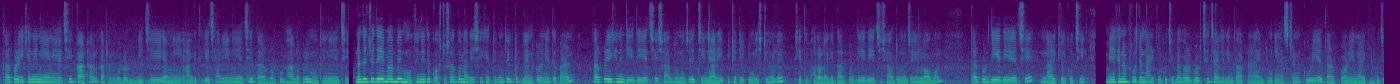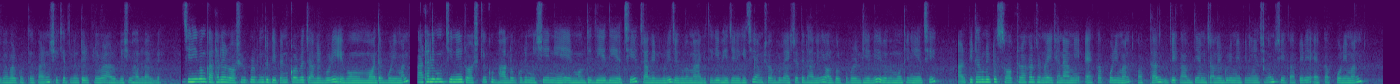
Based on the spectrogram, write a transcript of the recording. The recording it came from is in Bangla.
তারপর এখানে নিয়ে নিয়েছি কাঁঠাল। কাঁঠালগুলোর বিচি আমি আগে থেকে ছাড়িয়ে নিয়েছি, তারপর খুব ভালো করে মুথে নিয়েছি। আপনাদের যদি এভাবে মুথে নিতে কষ্টসাধ্য লাগে, সেক্ষেত্রে কিন্তু একটু ব্লেন্ড করে নিতে পারেন। তারপরে এখানে দিয়ে দিয়েছি স্বাদ অনুযায়ী চিনি। আর এই পিঠাটি একটু মিষ্টি হলে খেতে ভালো লাগে। তারপর দিয়ে দিয়েছি স্বাদ অনুযায়ী লবণ। তারপর দিয়ে দিয়েছি নারকেল কুচি। আমি এখানে ফ্রোজেন নারকেল কুচি ব্যবহার করছি, চাইলে কিন্তু আপনারা একদম ইনস্ট্যান্ট কুড়িয়ে তারপর এই নারকেল কুচি ব্যবহার করতে পারেন। সেক্ষেত্রে কিন্তু এর ফ্লেভার আরও বেশি ভালো লাগবে। চিনি এবং কাঁঠালের রসের উপর কিন্তু ডিপেন্ড করবে চালের গুঁড়ি এবং ময়দার পরিমাণ। কাঁঠাল এবং চিনির রসকে খুব ভালো করে মিশিয়ে নিয়ে এর মধ্যে দিয়ে দিয়েছি চালের গুঁড়ি, যেগুলো আমি আগে থেকেই ভেজে রেখেছি। আমি সবগুলো একসাথে ঢালিনি, অল্প অল্প করে ঢেলে এভাবে মধ্যে নিয়েছি। আর পিঠাগুলো একটু সফট রাখার জন্য এখানে আমি এক কাপ পরিমাণ, অর্থাৎ যে কাপ দিয়ে আমি চালের গুঁড়ি মেপে নিয়েছিলাম, সেই কাপেরই এক কাপ পরিমাণ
